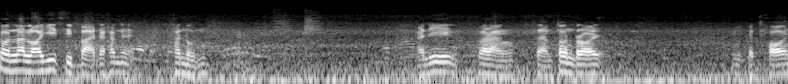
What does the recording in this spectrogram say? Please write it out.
ต้นละร้อยี่สิบาทนะครับเนี่ยขนุน อันนี้ฝรั่งสามต้นร้อยมีกระท้อน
